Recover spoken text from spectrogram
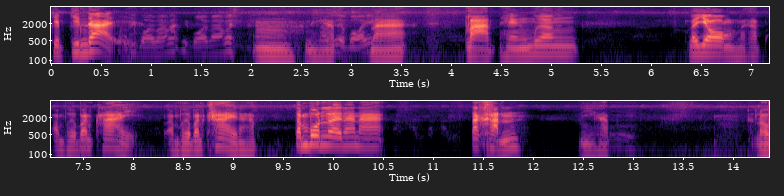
เก็บกินได้พี่บอยมาไหมพี่บอยมาไหมอืมนี่ครับเอาพี่บอยนะปราดแห่งเมือง ระยองนะครับอำเภอบ้านค่ายอำเภอบ้านค่ายนะครับตำบลอะไรนะนะตะขันนี่ครับ เรา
